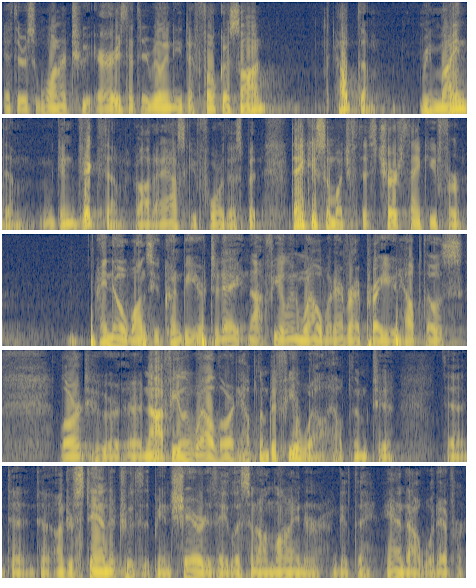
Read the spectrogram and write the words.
If there's one or two areas that they really need to focus on, help them, remind them, convict them. God, I ask you for this. But thank you so much for this church. Thank you for, I know, ones who couldn't be here today, not feeling well, whatever. I pray you'd help those Lord, who are uh, not feeling well, Lord, help them to feel well. Help them to, to, to, to understand the truth that's being shared as they listen online or get the handout, whatever.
